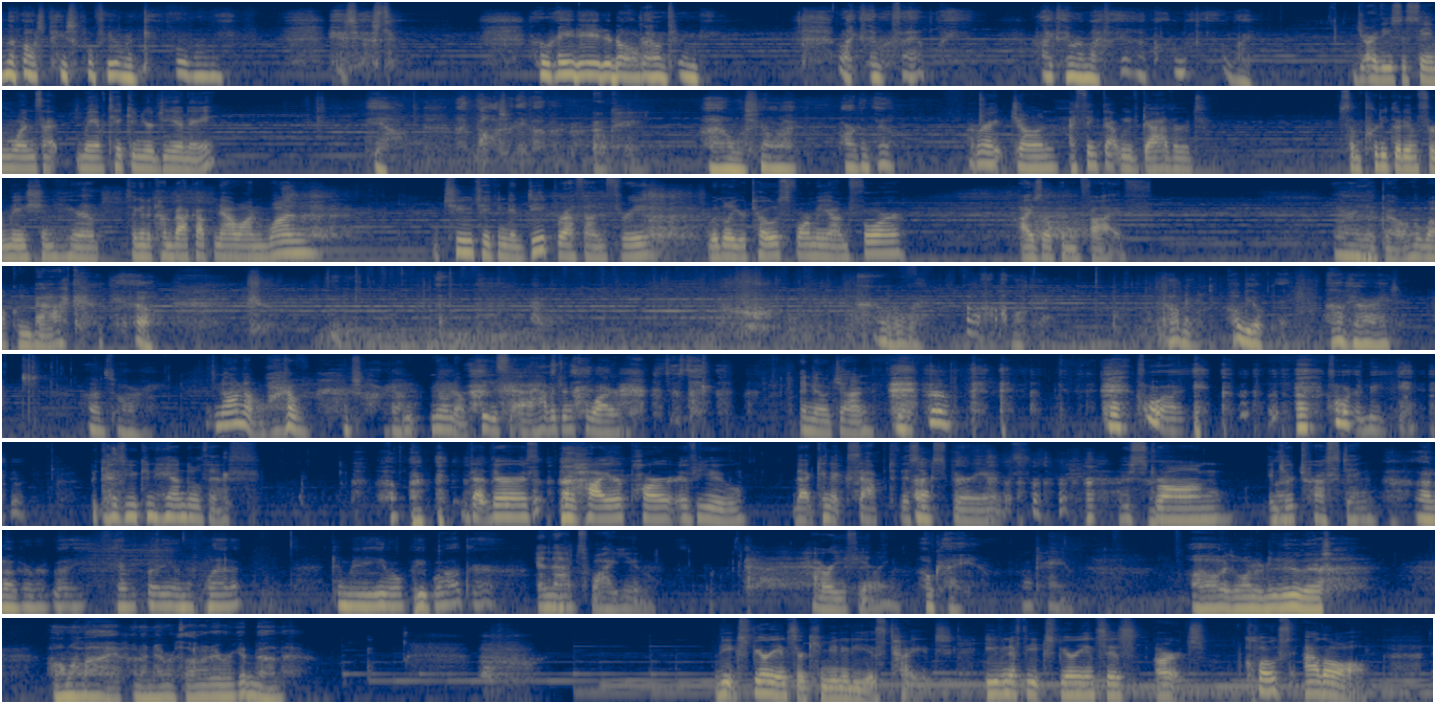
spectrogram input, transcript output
And the most peaceful feeling came over me. It just radiated all down through me. Like they were family. Like they were my family, part of my family. Are these the same ones that may have taken your DNA? Yeah, I'm positive of it. Okay. I almost feel like part of them. All right, John. I think that we've gathered some pretty good information here. So I'm going to come back up now on one, two, taking a deep breath on three. Wiggle your toes for me on four. Eyes open five. There you go. Welcome back. Yeah. Oh boy. Oh, I'm okay. I'll be okay. I'll be okay. I'll be all right. I'm sorry. No, no. I'm sorry. I, No, no. Please uh, have a drink of water. I know, John. why? Why me? Because you can handle this. That there's a higher part of you that can accept this experience. You're strong and you're trusting. I love everybody. Everybody on this planet. Too many evil people out there. And that's why you. How are you feeling? Okay. Okay. I always wanted to do this all my life, and I never thought I'd ever get done. The experiencer community is tight. Even if the experiences aren't close at all,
